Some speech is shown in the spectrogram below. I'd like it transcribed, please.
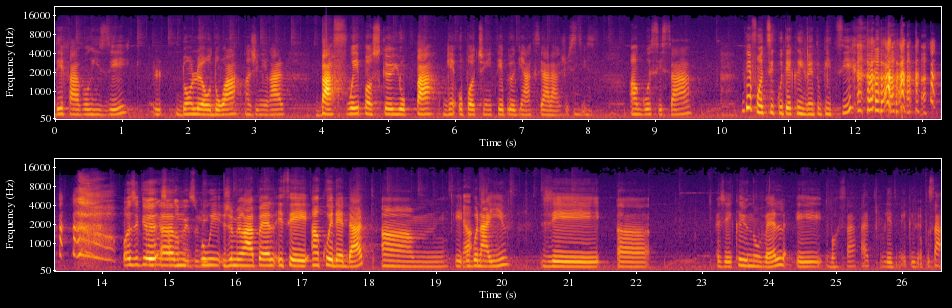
défavorisées dont leurs droits en général bafoués parce qu'ils n'ont pas d'opportunité pour avoir accès à la justice. En gros, c'est ça. Je faire un petit coup d'écrivain tout petit. parce que, euh, oui, je me rappelle, et c'est un coup des dates, euh, et au Gonaïve, j'ai euh, j'ai écrit une nouvelle, et bon, ça, je voulais dire pour ça.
